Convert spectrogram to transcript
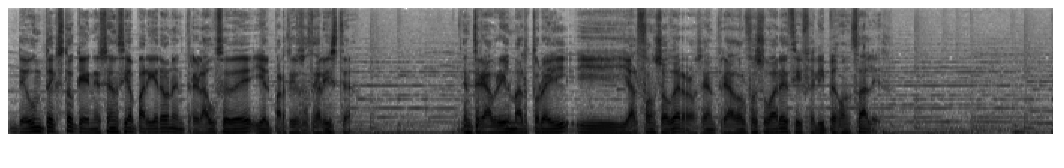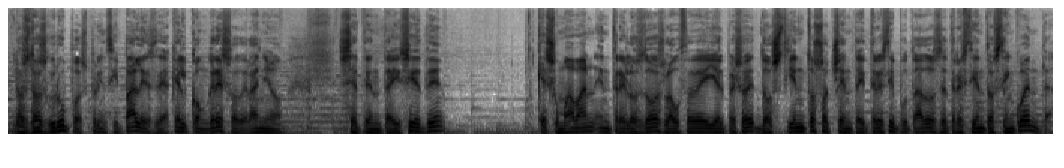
de un texto que en esencia parieron entre la UCD y el Partido Socialista. Entre Abril Martorell y Alfonso Guerra, o sea, entre Adolfo Suárez y Felipe González. Los dos grupos principales de aquel Congreso del año 77, que sumaban entre los dos, la UCD y el PSOE, 283 diputados de 350.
